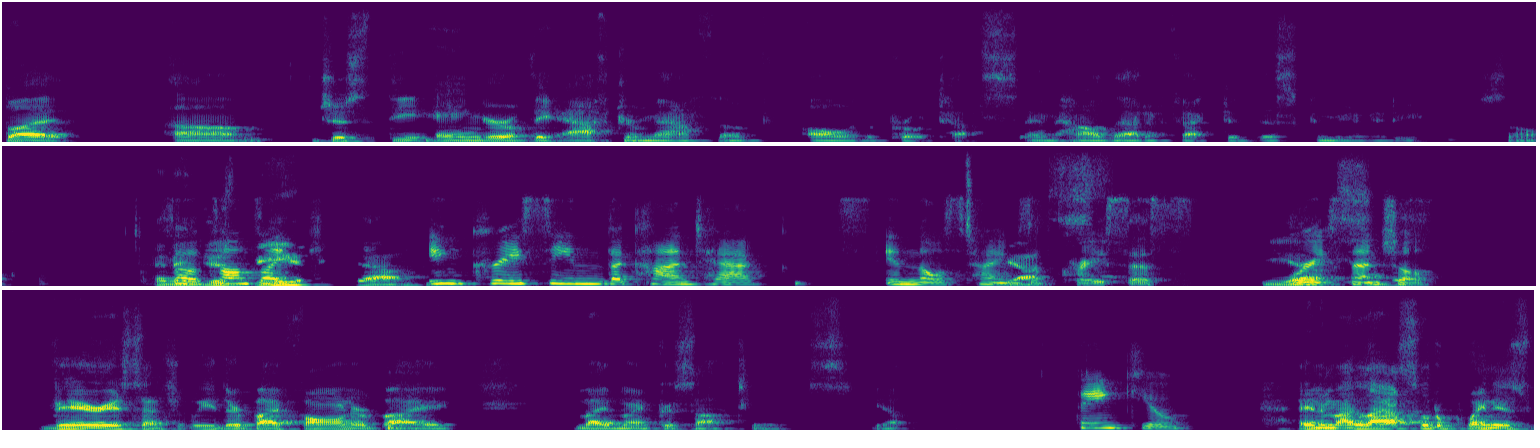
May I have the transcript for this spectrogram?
but um, just the anger of the aftermath of all of the protests and how that affected this community. So, and So it just sounds being- like yeah, increasing the contacts in those times of Yes. crisis were yes, essential. Very essential, either by phone or by by Microsoft Teams. Yeah. Thank you. And my last little point is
